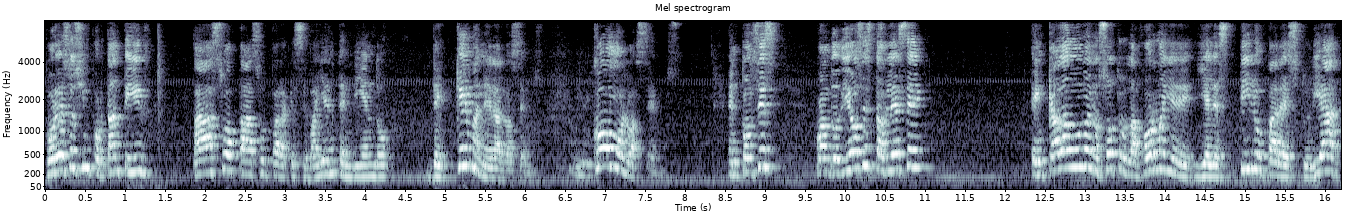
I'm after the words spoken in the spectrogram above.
Por eso es importante ir paso a paso para que se vaya entendiendo de qué manera lo hacemos, cómo lo hacemos. Entonces, cuando Dios establece en cada uno de nosotros la forma y el estilo para estudiar,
